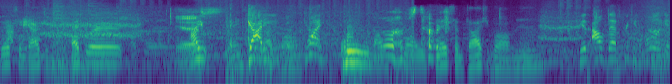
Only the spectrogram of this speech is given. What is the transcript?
We had some dodging. Edward. Yes. Got him. What? Ooh, that Oh, I'm was close. stuck. We some dodgeball, man. Get out that freaking hooligan.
